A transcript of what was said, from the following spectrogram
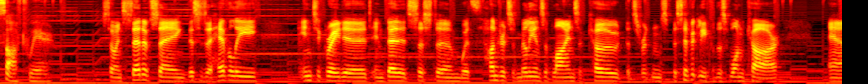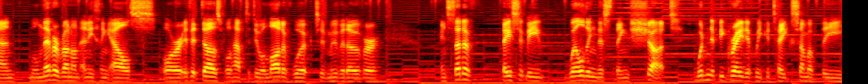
software. So instead of saying this is a heavily integrated, embedded system with hundreds of millions of lines of code that's written specifically for this one car and will never run on anything else, or if it does, we'll have to do a lot of work to move it over. Instead of basically welding this thing shut, wouldn't it be great if we could take some of the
